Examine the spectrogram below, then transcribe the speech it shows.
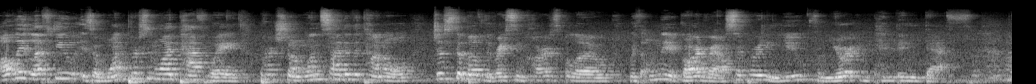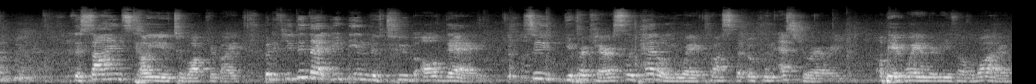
All they left you is a one-person wide pathway perched on one side of the tunnel, just above the racing cars below, with only a guardrail separating you from your impending death. The signs tell you to walk your bike, but if you did that, you'd be in the tube all day. So you precariously pedal your way across the Oakland estuary, albeit way underneath all the water.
